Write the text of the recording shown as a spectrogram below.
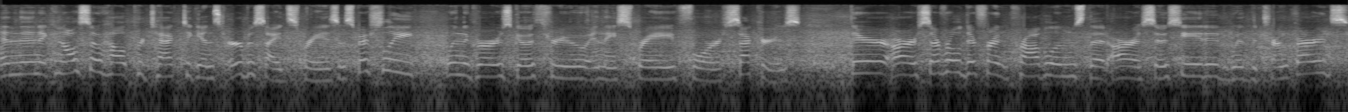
And then it can also help protect against herbicide sprays, especially when the growers go through and they spray for suckers. There are several different problems that are associated with the trunk guards.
